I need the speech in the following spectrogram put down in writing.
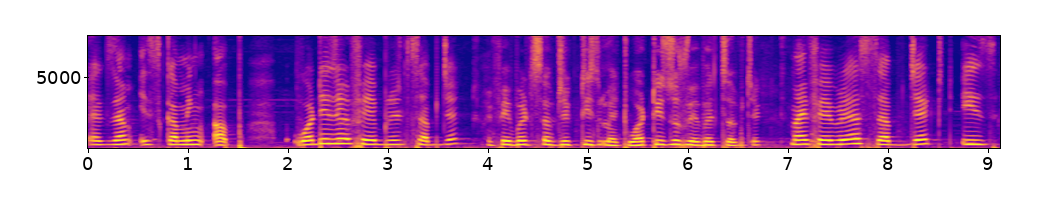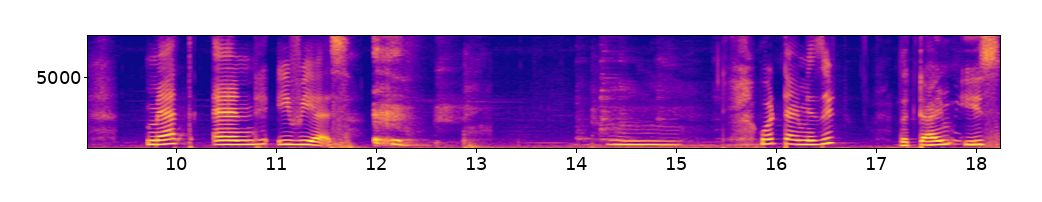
exam is coming up. What is your favorite subject? My favorite subject is math. What is your favorite subject? My favorite subject is math and EVS. Hmm. What time is it? The time is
